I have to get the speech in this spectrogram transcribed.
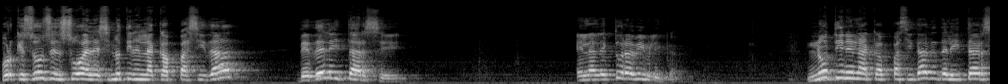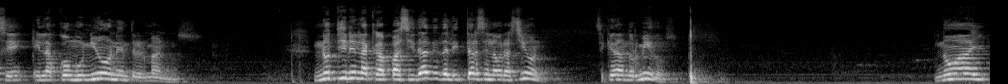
Porque son sensuales y no tienen la capacidad de deleitarse en la lectura bíblica. No tienen la capacidad de deleitarse en la comunión entre hermanos. No tienen la capacidad de deleitarse en la oración. Se quedan dormidos. No hay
